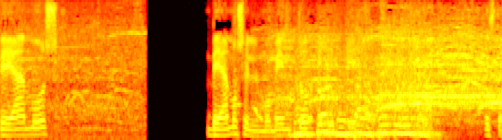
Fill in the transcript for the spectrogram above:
veamos veamos el momento en que. Este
